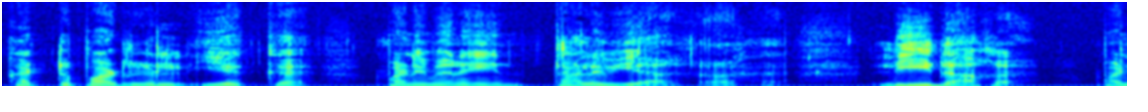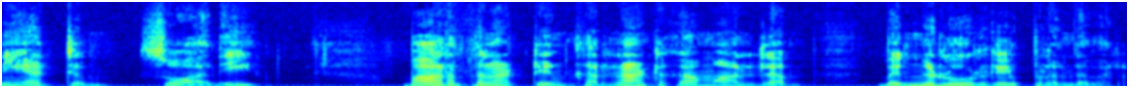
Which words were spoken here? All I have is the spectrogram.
கட்டுப்பாடுகள் இயக்க பணிமனையின் தலைவியாக லீடாக பணியாற்றும் சுவாதி பாரத நாட்டின் கர்நாடகா மாநிலம் பெங்களூரில் பிறந்தவர்.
